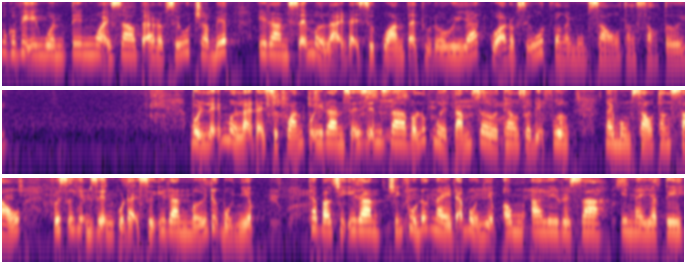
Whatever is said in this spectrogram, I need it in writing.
Thưa quý vị, nguồn tin ngoại giao tại Ả Rập Xê Út cho biết Iran sẽ mở lại đại sứ quán tại thủ đô Riyadh của Ả Rập Xê Út vào ngày 6 tháng 6 tới. Buổi lễ mở lại đại sứ quán của Iran sẽ diễn ra vào lúc 18 giờ theo giờ địa phương, ngày 6 tháng 6, với sự hiện diện của đại sứ Iran mới được bổ nhiệm. Theo báo chí Iran, chính phủ nước này đã bổ nhiệm ông Ali Reza Inayati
